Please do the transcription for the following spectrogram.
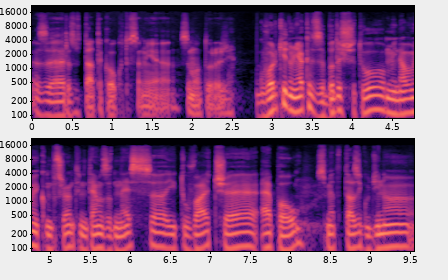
за резултата, колкото самия, самото оръжие. Говорки до някъде за бъдещето, минаваме към последната ни тема за днес и това е, че Apple смята тази година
